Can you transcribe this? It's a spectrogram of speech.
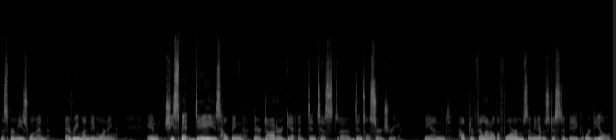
this Burmese woman, every Monday morning. And she spent days helping their daughter get a dentist uh, dental surgery and helped her fill out all the forms. I mean, it was just a big ordeal.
